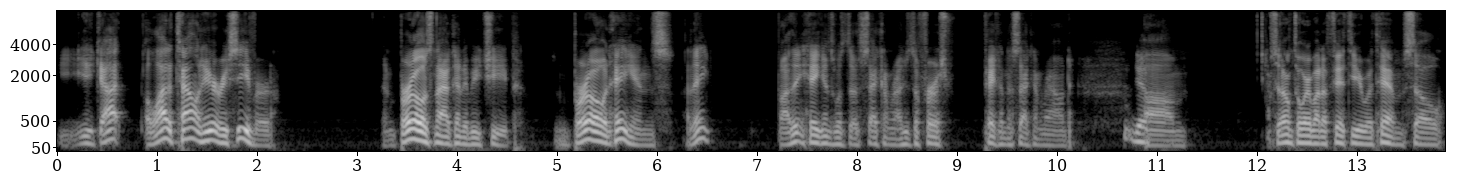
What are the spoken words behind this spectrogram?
you got a lot of talent here, receiver, and Burrow's not going to be cheap. Burrow and Higgins, I think, I think Higgins was the second round. He's the first pick in the second round. Yeah. Um, so I don't have to worry about a fifth year with him. So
